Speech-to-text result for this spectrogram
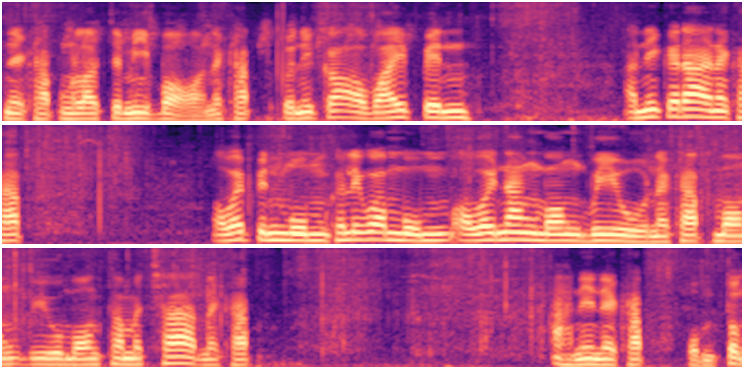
เนี่ยครับของเราจะมีบ่อนะครับ ตัวนี้ก็เอาไว้เป็นอันนี้ก็ได้นะครับ เอาไว้เป็นมุมเขาเรียกว่ามุมเอาไว้นั่งมองวิวนะครับ มองวิวมองธรรมชาตินะครับอ่านี่นะครับผมตร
